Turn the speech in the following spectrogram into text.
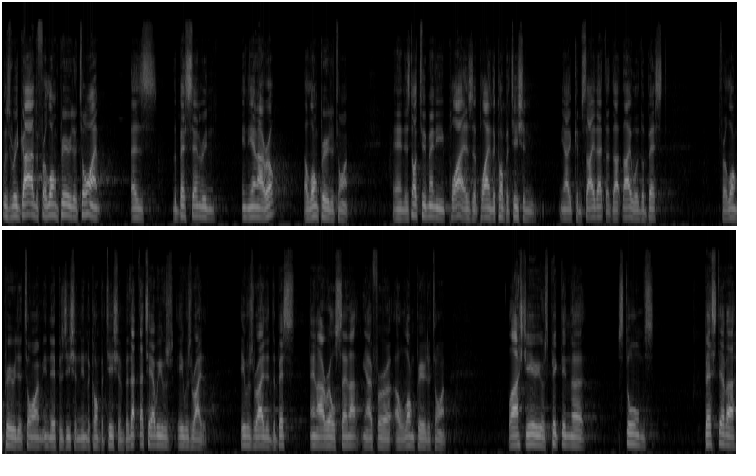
was regarded for a long period of time as the best centre in, in the NRL, a long period of time. And there's not too many players that play in the competition, you know, can say that, that, that they were the best for a long period of time in their position in the competition. But that, that's how he was, he was rated. He was rated the best NRL centre, you know, for a, a long period of time. Last year, he was picked in the Storm's best ever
